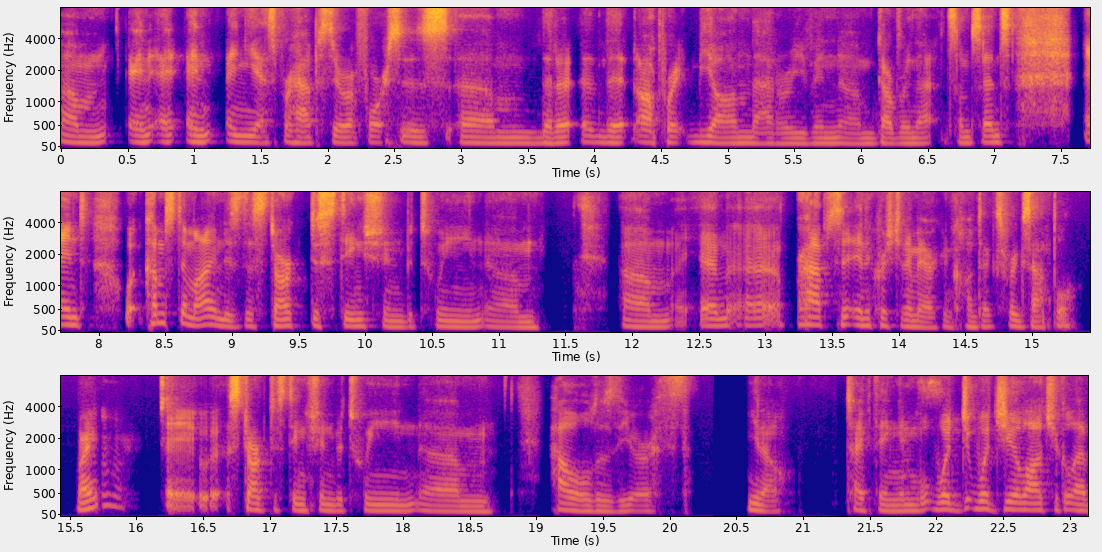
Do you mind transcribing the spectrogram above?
um, and and and yes, perhaps there are forces um, that are that operate beyond that or even um, govern that in some sense. And what comes to mind is the stark distinction between um, um, and uh, perhaps in a Christian American context, for example, right? Mm-hmm. A stark distinction between um, how old is the Earth, you know, type thing, and what what geological uh,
